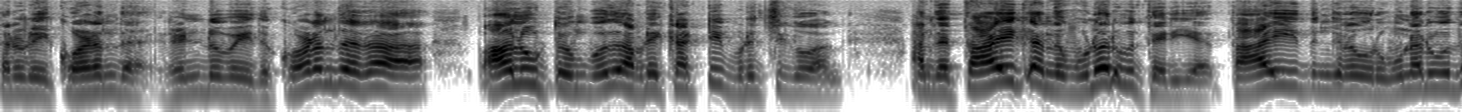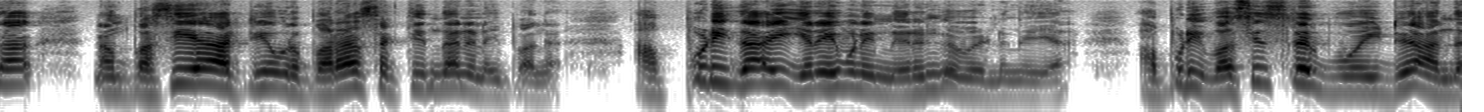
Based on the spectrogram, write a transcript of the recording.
தன்னுடைய குழந்தை ரெண்டு வயது குழந்தை தான் பால் போது அப்படியே கட்டி பிடிச்சிக்குவாங்க. அந்த தாய்க்கு அந்த உணர்வு தெரியாது. தாய்ங்கிற ஒரு உணர்வு தான் நம் பசியாற்றிய ஒரு பராசக்தின்னு தான் நினைப்பாங்க. அப்படி தான் இறைவனை நெருங்க வேண்டுங்க ஐயா. அப்படி வசிஷ்டர் போயிட்டு அந்த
